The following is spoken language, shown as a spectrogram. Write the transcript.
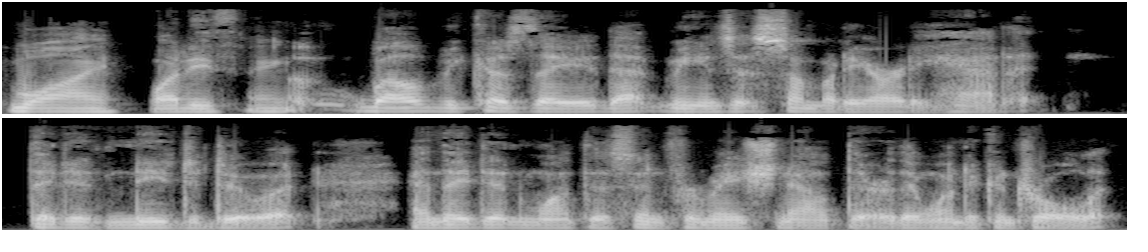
Why? Why do you think? Well, because they that means that somebody already had it. They didn't need to do it, and they didn't want this information out there. They wanted to control it.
